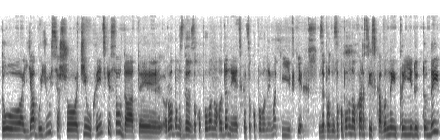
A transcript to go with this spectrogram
То я боюся, що ті українські солдати родом з окупованого Донецька, з окупованої Макіївки, з окупованого Харциска, вони приїдуть туди,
